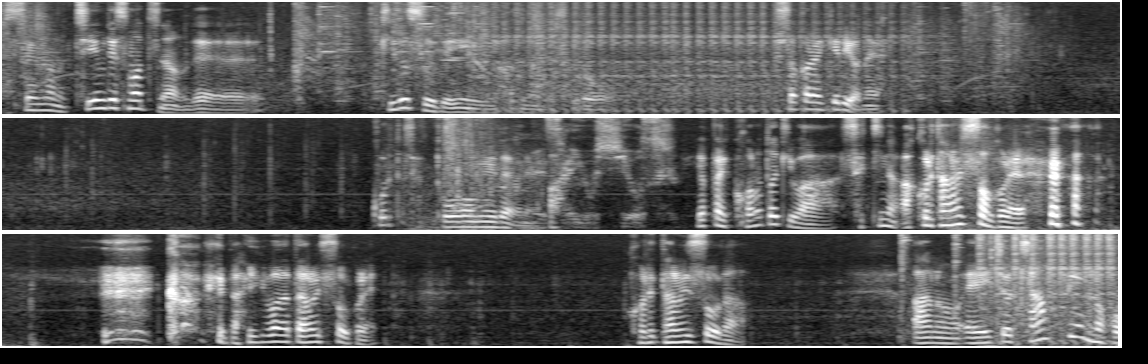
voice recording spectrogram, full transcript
戦なの、チームデスマッチなので、キル数でいいはずなんですけど、下からいけるよね。これ確か透明だよね。あやっぱりこの時は関なあこれ楽しそうこれ。これだいぶ楽しそうこれ。これ楽しそうだ。あの、えー一応キャンペーンの方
